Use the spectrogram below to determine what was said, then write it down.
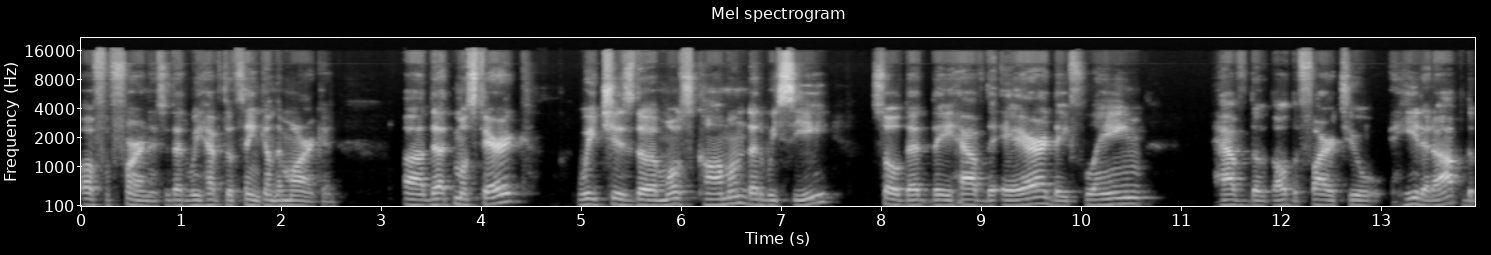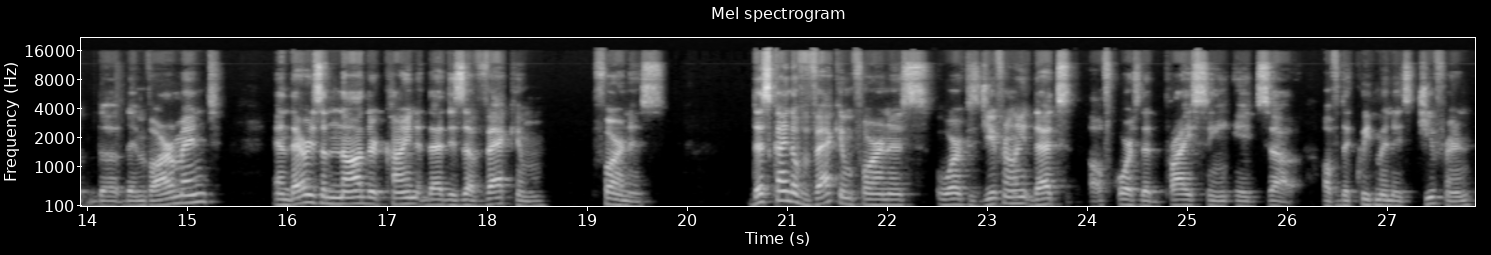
of furnace that we have to think on the market. Uh, the atmospheric, which is the most common that we see, so that they have the air, they flame, have the all the fire to heat it up, the, the, the environment. And there is another kind that is a vacuum furnace. This kind of vacuum furnace works differently. That's of course the pricing it's uh, of the equipment is different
